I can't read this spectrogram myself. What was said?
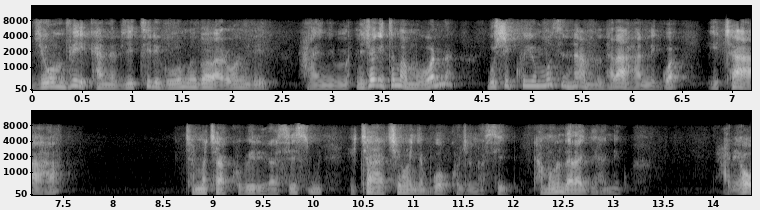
byumvikane byitirirwa ubumwe bw'abarundi hanyuma ni cyo gituma mubona gushika uyu munsi nta muntu arahanigwa icyaha cy'amacakubiri rasisme icyaha cy'ihonyabwoko jenoside. Nta muntu ndaragihanirwa hariho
